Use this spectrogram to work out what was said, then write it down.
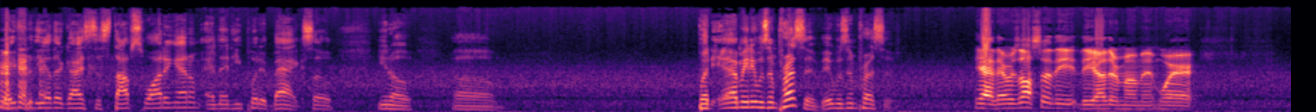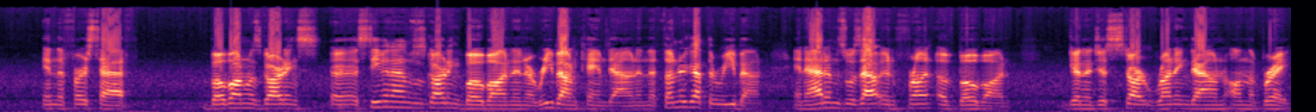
wait for the other guys to stop swatting at him, and then he put it back. So, you know, um, but I mean, it was impressive. It was impressive. Yeah, there was also the the other moment where in the first half, Boban was guarding uh, Steven Adams was guarding Boban, and a rebound came down, and the Thunder got the rebound, and Adams was out in front of Boban, gonna just start running down on the break,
